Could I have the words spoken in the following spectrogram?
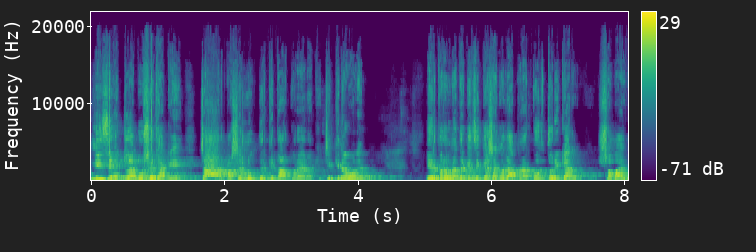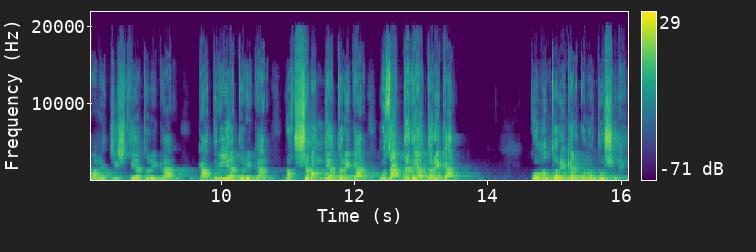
নিজে একলা বসে থাকে, চারপাশের লোকদেরকে দাঁড় করায় রাখে। ঠিক কিনা বলেন? এরপরে ওনাদেরকে জিজ্ঞাসা করলে, আপনারা কোন তরিকার? সবাই বলে চিস্তিয়া তরিকার, কাদরিয়া তরিকার, নকশবন্দিয়া তরিকার মুজাদ্দিয়া তরিকার। কোন তরিকার কোনো দোষ নেই।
